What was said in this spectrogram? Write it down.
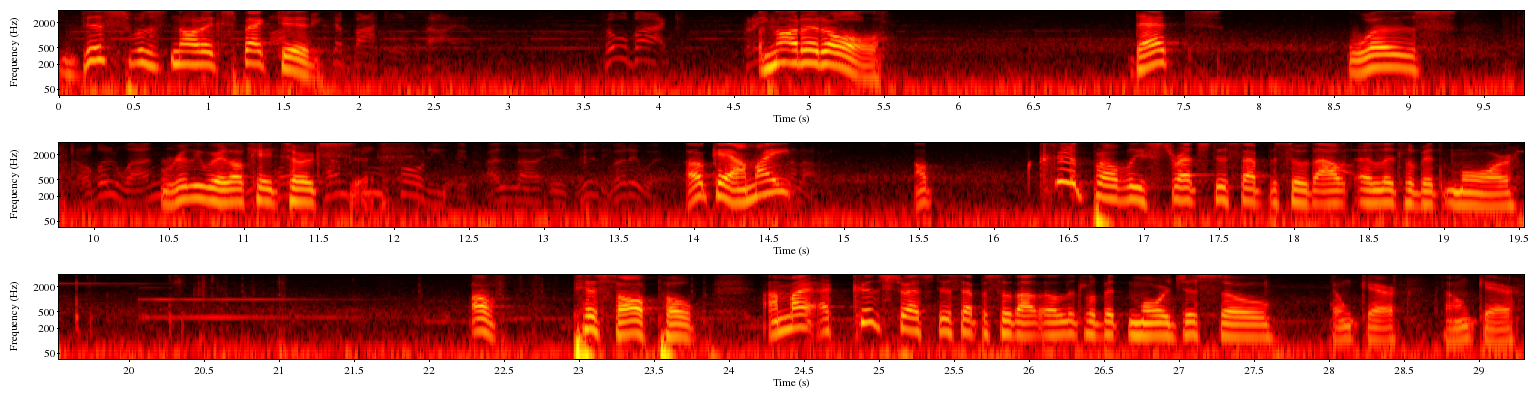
this was not expected. Not at all. That was really weird. Okay, Turks. Okay, I might. I could probably stretch this episode out a little bit more. Oh, piss off, Pope. I might. I could stretch this episode out a little bit more, just so. Don't care. Don't care.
